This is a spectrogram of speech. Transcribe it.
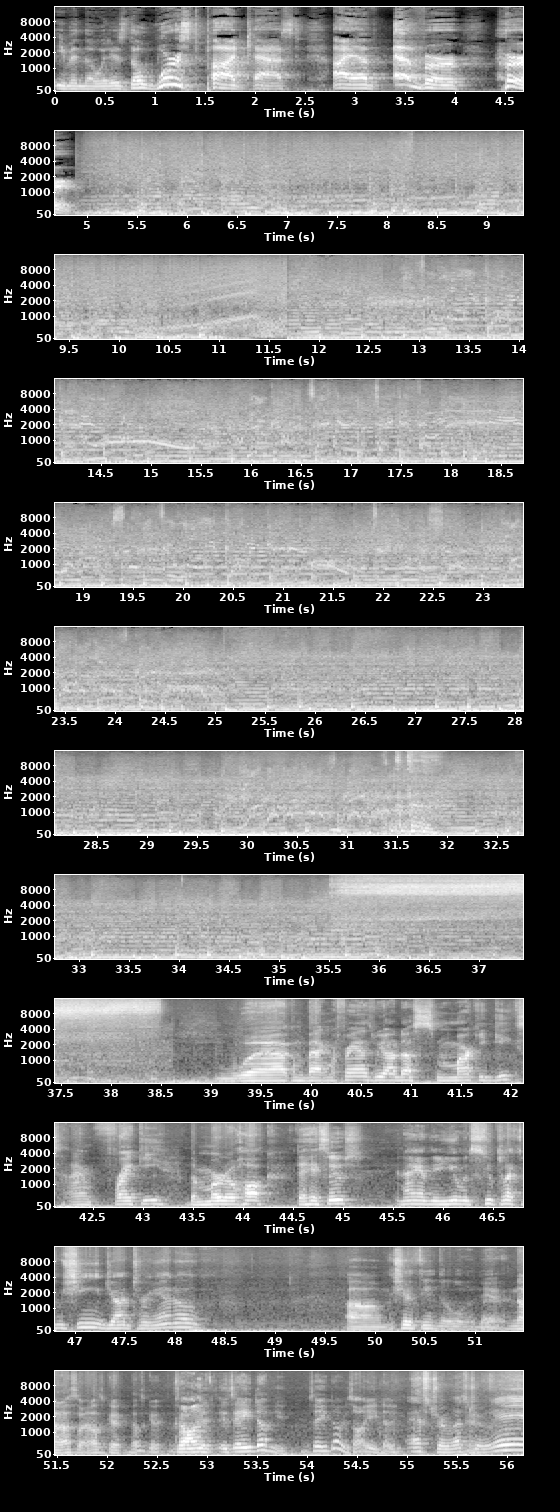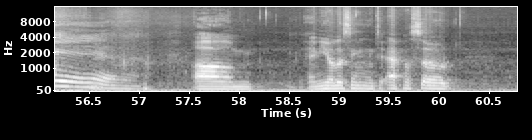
even though it is the worst podcast I have ever heard. Friends. We are the Smarky Geeks. I'm Frankie, the Murder Hawk, De Jesus. And I am the human suplex machine, John Toriano. Um, I should have themed it a little bit yeah, better. no, that's that was good. That was good. It's, all, on. it, it's AEW. It's AEW. It's all AEW. That's true. That's true. Yeah. Um, and you're listening to episode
